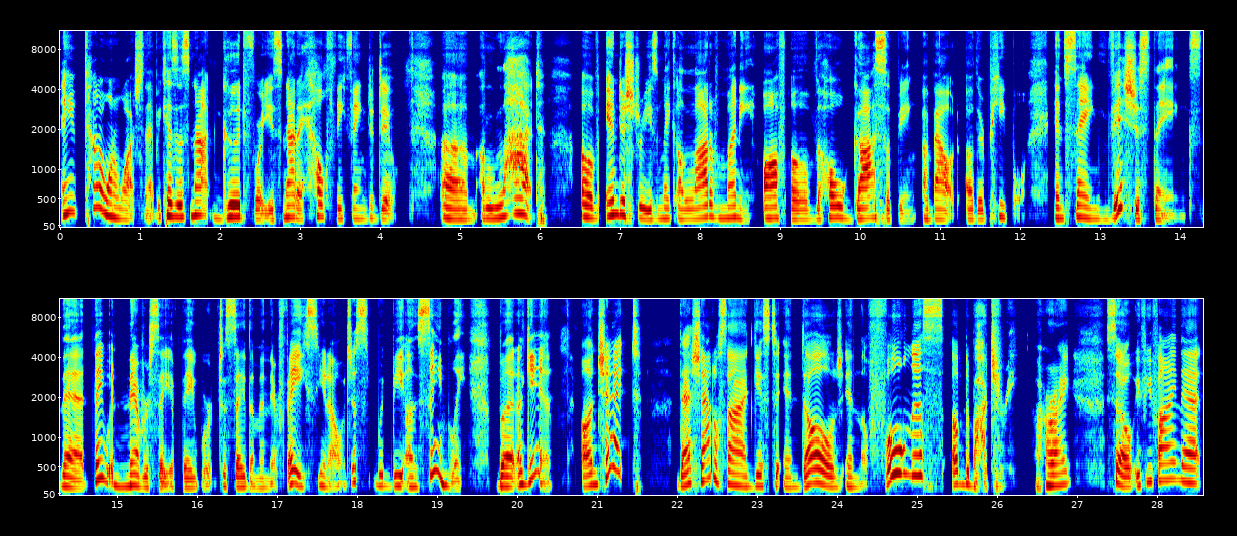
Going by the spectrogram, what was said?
And you kind of want to watch that because it's not good for you. It's not a healthy thing to do. Um, a lot of industries make a lot of money off of the whole gossiping about other people and saying vicious things that they would never say if they were to say them in their face. You know, it just would be unseemly. But again, unchecked that shadow side gets to indulge in the fullness of debauchery. All right. So if you find that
